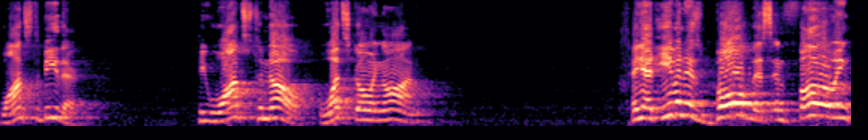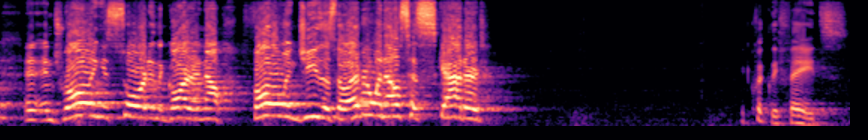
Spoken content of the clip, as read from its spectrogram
wants to be there. He wants to know what's going on. And yet, even his boldness in following and, drawing his sword in the garden, and now following Jesus, though everyone else has scattered, it quickly fades.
